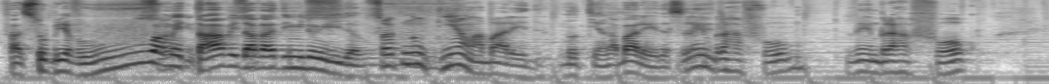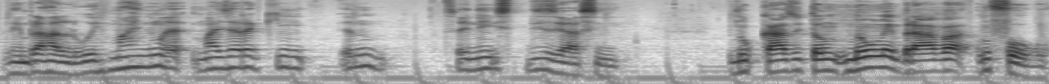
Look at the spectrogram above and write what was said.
Faz- Subia, uh, Só que- aumentava e dava diminuída. Só que não tinha labareda. Não tinha labareda. certo? Lembrava fogo, lembrava foco, lembrava luz, mas, não é, mas era que. Eu não sei nem dizer assim. No caso, então, não lembrava um fogo.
